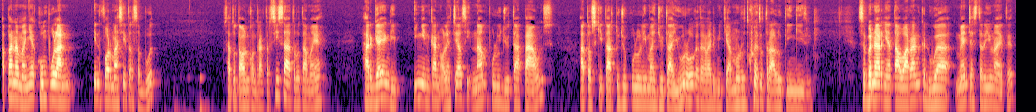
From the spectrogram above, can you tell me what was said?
apa namanya kumpulan informasi tersebut satu tahun kontrak tersisa terutama ya harga yang diinginkan oleh Chelsea 60 juta pounds atau sekitar 75 juta euro katakanlah demikian menurut gue itu terlalu tinggi sih. Sebenarnya tawaran kedua Manchester United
